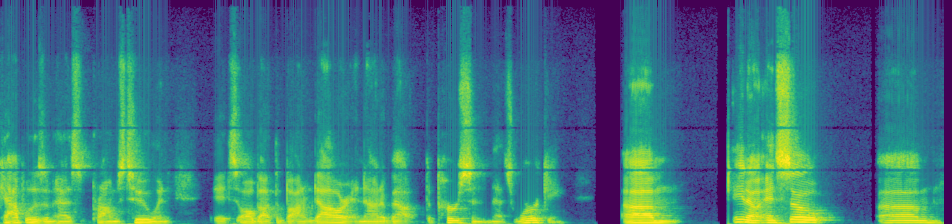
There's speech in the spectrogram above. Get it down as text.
capitalism has problems too, when it's all about the bottom dollar and not about the person that's working. Um, you know, and so um,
